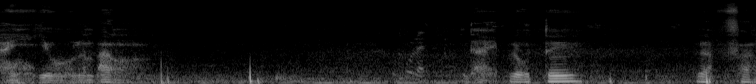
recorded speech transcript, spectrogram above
ให้อยู่ลำพังพูดอะไรได้โปรดเธอรับฟัง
